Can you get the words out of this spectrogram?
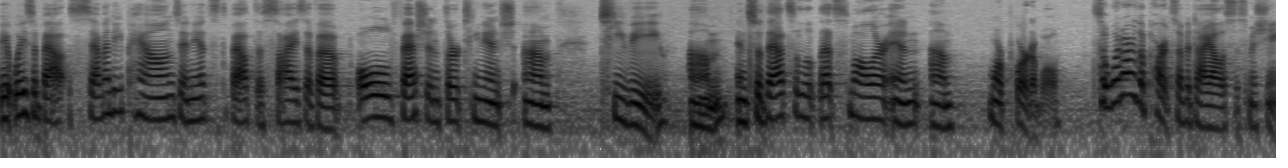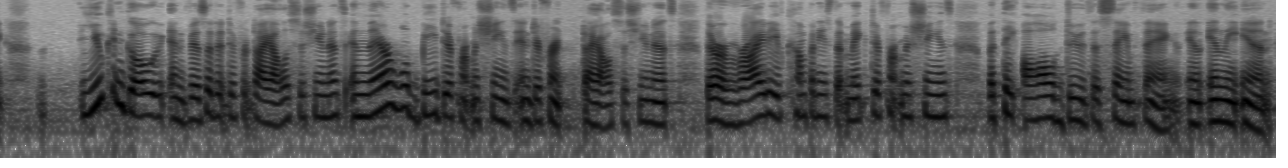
it weighs about 70 pounds and it's about the size of a old-fashioned 13-inch um, TV. Um, and so that's, a that's smaller and um, more portable. So what are the parts of a dialysis machine? You can go and visit at different dialysis units and there will be different machines in different dialysis units. There are a variety of companies that make different machines, but they all do the same thing in, in the end.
